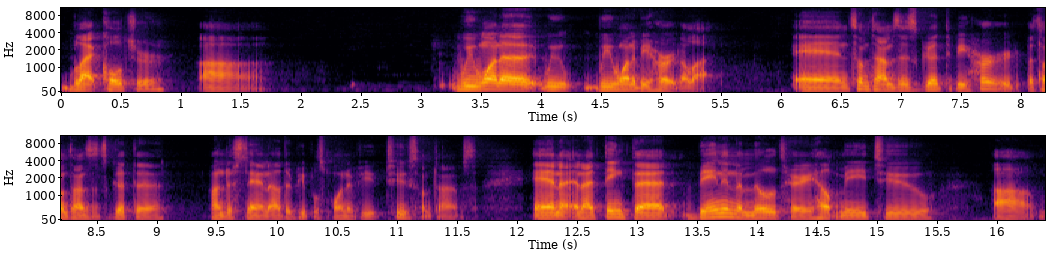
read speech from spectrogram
black culture, uh, we want to we we want to be heard a lot, and sometimes it's good to be heard, but sometimes it's good to understand other people's point of view too. Sometimes, and and I think that being in the military helped me to um,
